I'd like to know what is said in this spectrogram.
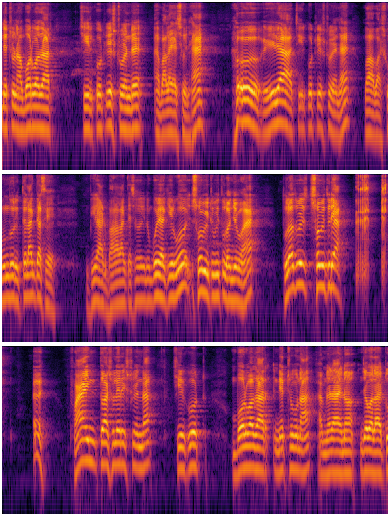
নেত্রকোনা, বরবাজার, চিরকুট রেস্টুরেন্টে বালাই আছুন হ্যাঁ? ও এইরা চিরকুট রেস্টুরেন্ট হ্যাঁ? বাবা, সুন্দরী তো লাগতেছে। বিরাট ভালো লাগতেছে, ওই বইয়া কি ছবি টবি তুলন যাব হ্যাঁ? তুলা তুমি ছবি তুলিয়া। ফাইন তো আসলে রেস্টুরেন্টটা চিরকুট, বড়বাজার, নেত্রকোনা, আপনারা এন যেবেলা একটু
